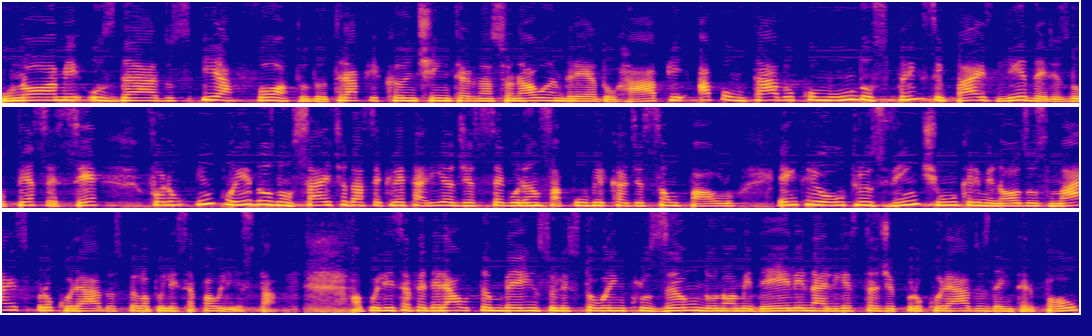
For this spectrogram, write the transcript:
O nome, os dados e a foto do traficante internacional André do Rap, apontado como um dos principais líderes do PCC, foram incluídos no site da Secretaria de Segurança Pública de São Paulo, entre outros 21 criminosos mais procurados pela Polícia Paulista. A Polícia Federal também solicitou a inclusão do nome dele na lista de procurados da Interpol,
